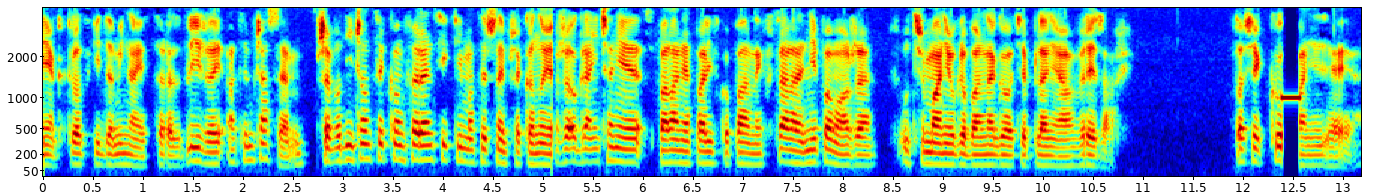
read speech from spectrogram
jak klocki domina jest coraz bliżej, a tymczasem przewodniczący konferencji klimatycznej przekonuje, że ograniczenie spalania paliw kopalnych wcale nie pomoże w utrzymaniu globalnego ocieplenia w ryzach. To się kurwa nie dzieje.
